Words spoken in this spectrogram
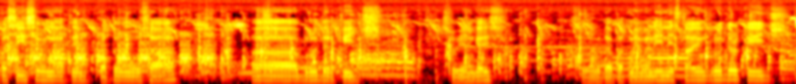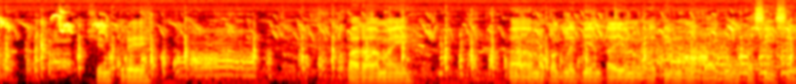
pasisiw natin patungo sa ah, brooder cage. So, yan guys. So, dapat may malinis tayong brooder cage. Siyempre, para may ah, mapaglagyan tayo ng ating mga bagong pasisyo.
